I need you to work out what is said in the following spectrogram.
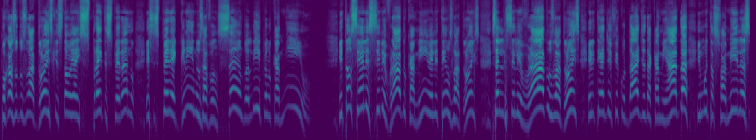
por causa dos ladrões que estão à espreita, esperando esses peregrinos avançando ali pelo caminho. Então, se ele se livrar do caminho, ele tem os ladrões. Se ele se livrar dos ladrões, ele tem a dificuldade da caminhada e muitas famílias,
